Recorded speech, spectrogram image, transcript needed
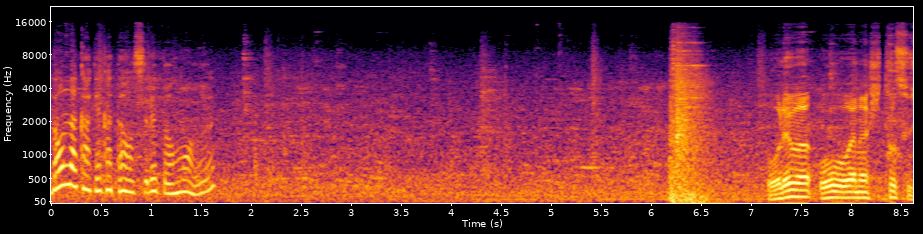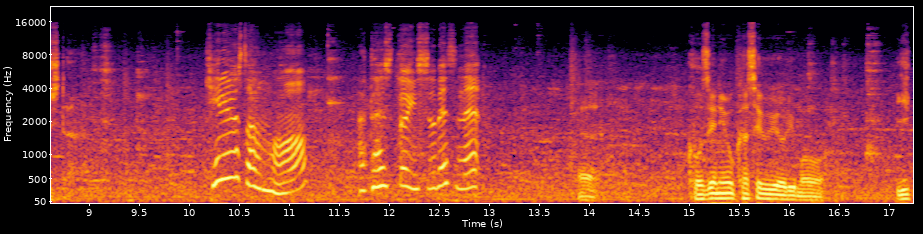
どんなかけ方をすると思う？俺は大穴一筋だ。桐生さんも？私と一緒ですね。ああ小銭を稼ぐよりも一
